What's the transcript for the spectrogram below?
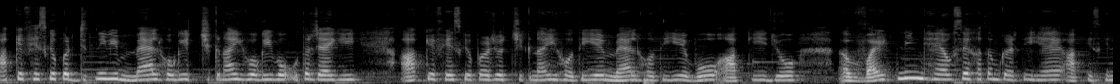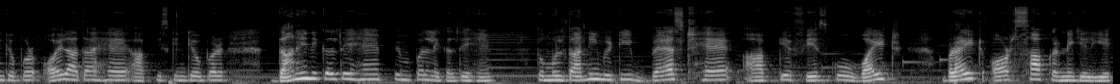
आपके फेस के ऊपर जितनी भी मैल होगी, चिकनाई होगी, वो उतर जाएगी। आपके फेस के ऊपर जो चिकनाई होती है, मैल होती है, वो आपकी जो वाइटनिंग है, उसे ख़त्म करती है। आपकी स्किन के ऊपर ऑयल आता है, आपकी स्किन के ऊपर दाने निकलते हैं पिंपल निकलते हैं। तो मुल्तानी मिट्टी बेस्ट है आपके फेस को वाइट ब्राइट और साफ़ करने के लिए।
